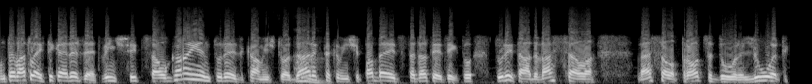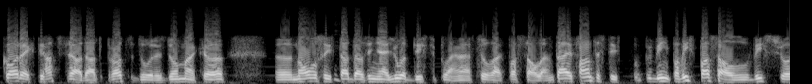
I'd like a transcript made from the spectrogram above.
Un tev atliek tikai redzēt, viņš sit savu gājienu, tu redzi, kā viņš to dara, ah. tā kā viņš ir pabeidzis, tad attiecīgi tu, tur ir tāda vesela, vesela procedūra, ļoti korekti atstrādāta procedūra. Es domāju, ka Novosīs tādā ziņā ļoti disciplinēts cilvēku pasaulē. Un tā ir fantastiski. Viņi pa visu pasauli, visu šo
